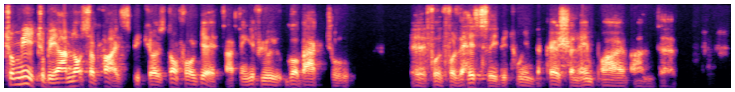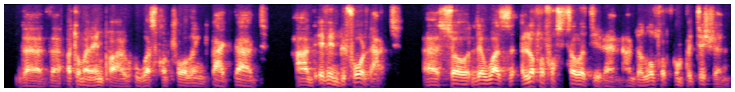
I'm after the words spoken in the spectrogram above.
to me, to be, I'm not surprised because don't forget, I think if you go back to uh, for, for the history between the Persian Empire and uh, the, the Ottoman Empire, who was controlling Baghdad, and even before that. Uh, so there was a lot of hostility then and a lot of competition.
